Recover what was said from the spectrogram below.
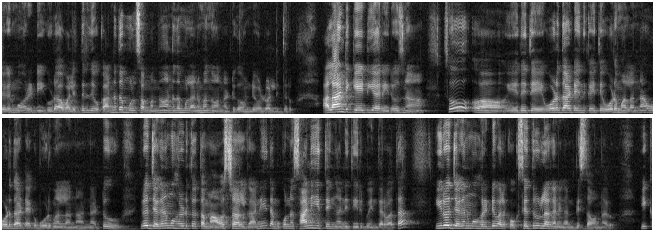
జగన్మోహన్ రెడ్డి కూడా వాళ్ళిద్దరిది ఒక అన్నదమ్ముల సంబంధం అన్నదమ్ముల అనుబంధం అన్నట్టుగా ఉండేవాళ్ళు వాళ్ళిద్దరు. అలాంటి కేటీఆర్ ఈ రోజున సో ఏదైతే ఓడదాటేందుకైతే ఓడమల్లన్నా ఓడదాటాక బోడిమల్లన్నా అన్నట్టు ఈరోజు జగన్మోహన్ రెడ్డితో తమ అవసరాలు కానీ తమకున్న సాన్నిహిత్యం కానీ తీరిపోయిన తర్వాత ఈరోజు జగన్మోహన్ రెడ్డి వాళ్ళకి ఒక శత్రువులాగానే కనిపిస్తూ ఉన్నారు. ఇక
